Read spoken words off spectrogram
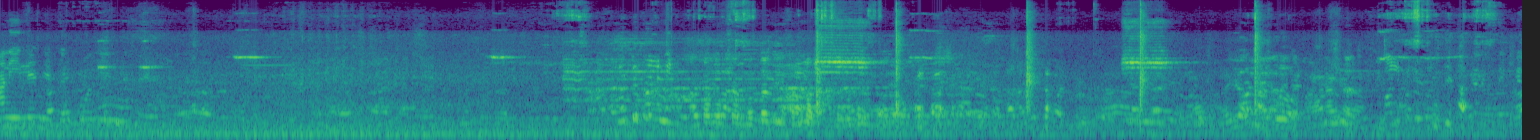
అని వీళ్ళేం చెప్పారు ఫోన్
